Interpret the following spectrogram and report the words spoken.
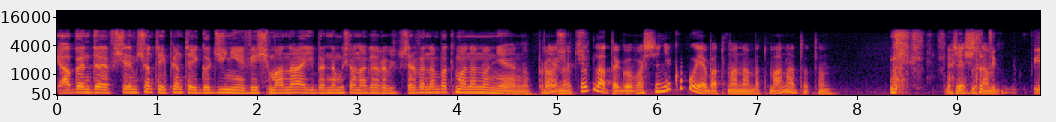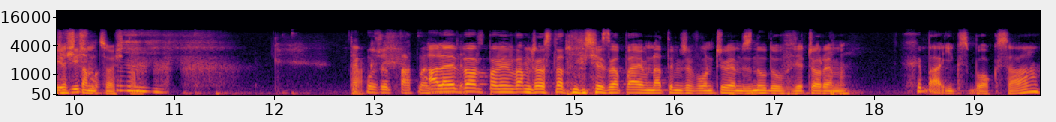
Ja będę w 75 godzinie Wieśmana i będę musiał nagle robić przerwę na Batmana? No nie, no proszę. Nie, no to dlatego właśnie nie kupuję Batmana. Batmana to tam gdzieś tam, gdzieś tam coś tam. Tak. Może Batman. Ale powiem wam, że ostatnio się złapałem na tym, że włączyłem z nudów wieczorem chyba Xboxa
